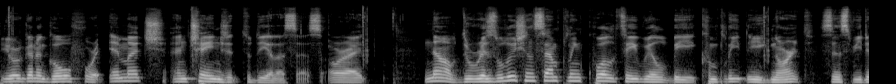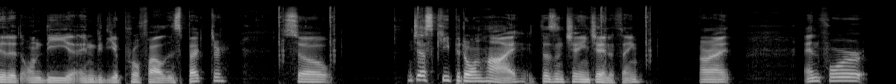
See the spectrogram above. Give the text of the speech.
You're gonna go for image and change it to DLSS, alright? Now, the resolution sampling quality will be completely ignored since we did it on the uh, NVIDIA Profile Inspector. So, just keep it on high, it doesn't change anything, alright? And for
